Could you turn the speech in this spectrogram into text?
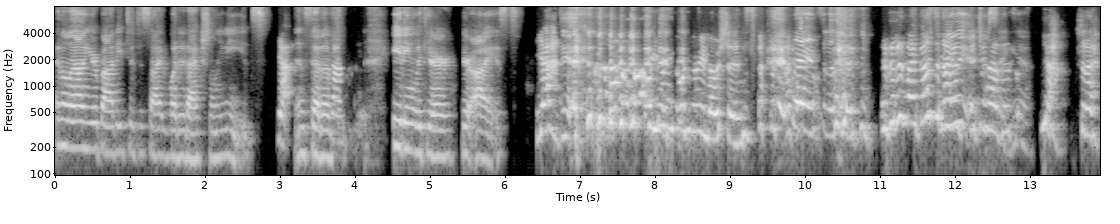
And allowing your body to decide what it actually needs. Yeah. Instead of Exactly. eating with your your eyes. Yeah Yeah. or your, or your emotions right. Instead of is it in my best and really good to have this Yeah. yeah should i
